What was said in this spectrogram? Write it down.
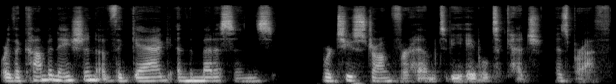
or the combination of the gag and the medicines were too strong for him to be able to catch his breath.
